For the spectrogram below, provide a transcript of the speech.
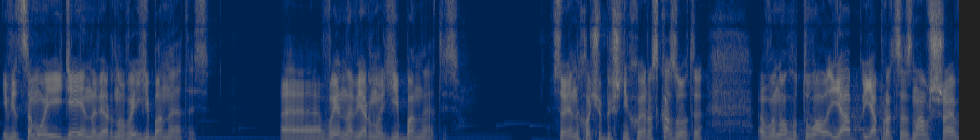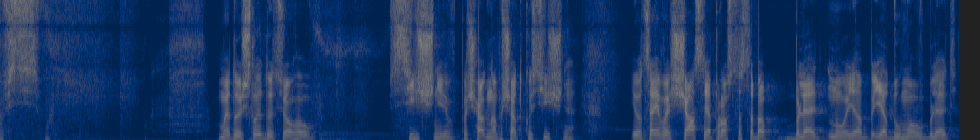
і від самої ідеї, навірно, ви їбанетесь. Е, ви, навірно, їбанетесь. Все, я не хочу більше ніхуя розказувати. Воно готувало. Я, я про це знав ще в. Ми дійшли до цього в січні, на початку січня. І оцей весь час я просто себе, блядь, ну, я, я думав, блядь,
